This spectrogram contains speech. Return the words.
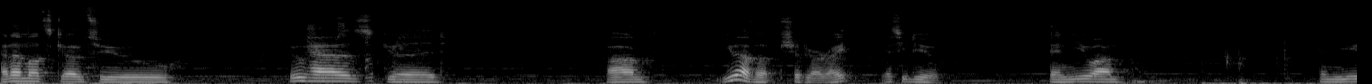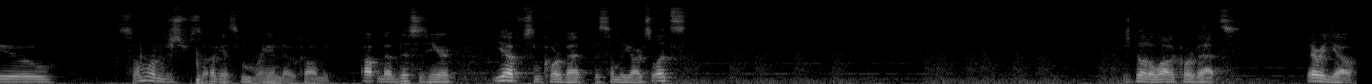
and then let's go to who has good. Um, you have a shipyard, right? Yes, you do. And you um. And you, someone just okay. Some rando called me. Oh no, this is here. You have some Corvette assembly yard, so let's just build a lot of Corvettes. There we go.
